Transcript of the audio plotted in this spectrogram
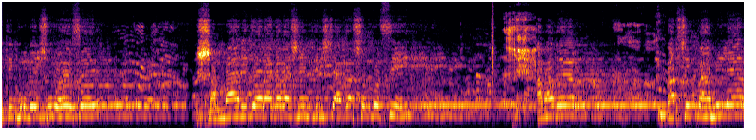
ইতিপূর্বেই শুরু হয়েছে। সম্মানিত এলাকাবাসীর দৃষ্টি আকর্ষণ করছি। আমাদের বার্ষিক মাহফিলের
